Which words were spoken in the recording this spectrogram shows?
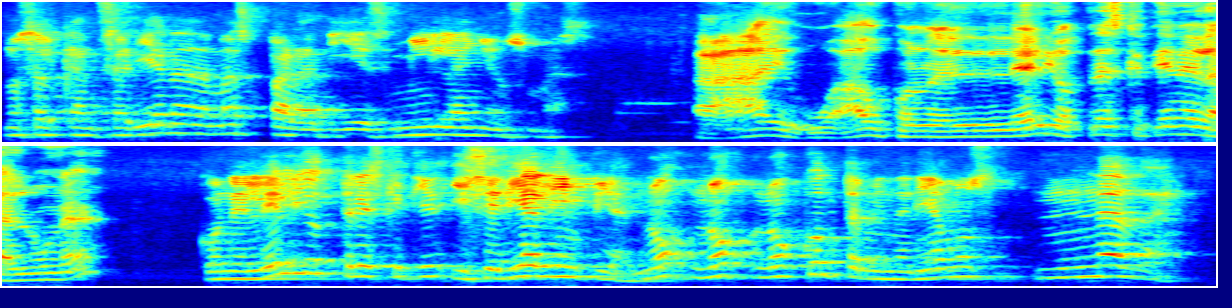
nos alcanzaría nada más para 10.000 años más. Ay, wow, con el helio 3 que tiene la luna. Con el helio 3 que tiene, y sería limpia, no, no, no contaminaríamos nada.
